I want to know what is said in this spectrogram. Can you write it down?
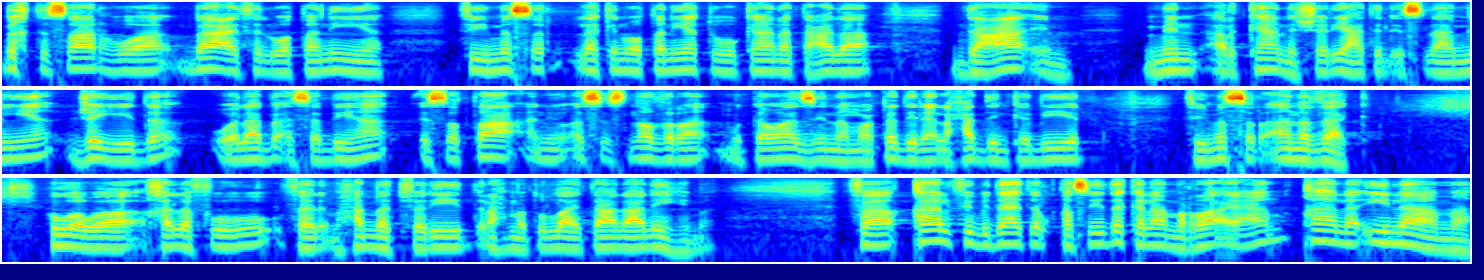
باختصار هو باعث الوطنية في مصر لكن وطنيته كانت على دعائم من أركان الشريعة الإسلامية جيدة ولا بأس بها. استطاع أن يؤسس نظرة متوازنة معتدلة إلى حد كبير في مصر آنذاك. هو وخلفه محمد فريد رحمة الله تعالى عليهما. فقال في بداية القصيدة كلاما رائعا قال إلام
